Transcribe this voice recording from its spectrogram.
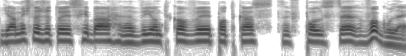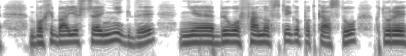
Ja myślę, że to jest chyba e, wyjątkowy podcast w Polsce w ogóle, bo chyba jeszcze nigdy nie było fanowskiego podcastu, który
